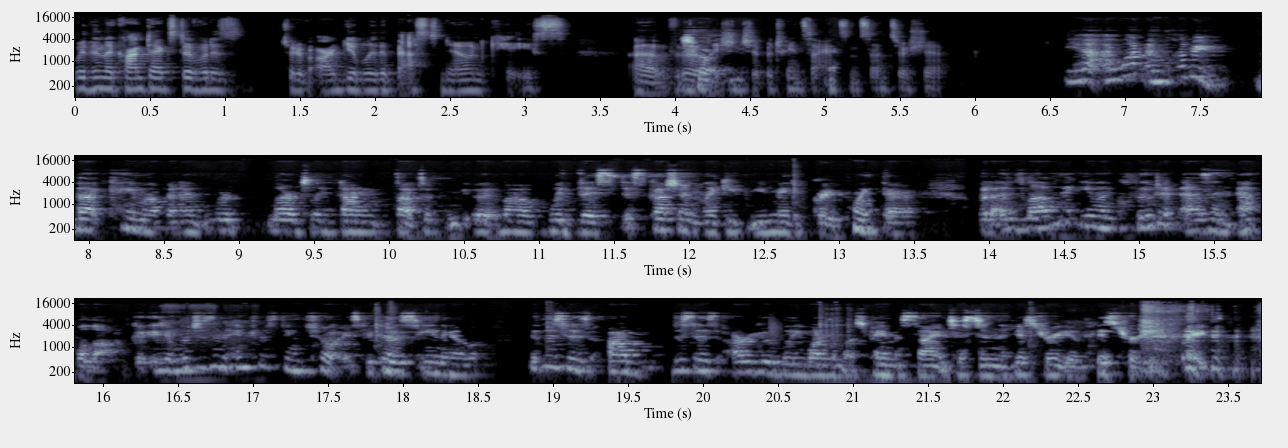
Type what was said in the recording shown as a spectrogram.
within the context of what is sort of arguably the best known case of the sure. relationship between science and censorship. Yeah, I want. I'm glad we, that came up, and I, we're largely done thoughts of, uh, with this discussion. Like you, you made a great point there, but I love that you include it as an epilogue, which is an interesting choice because you know this is um, this is arguably one of the most famous scientists in the history of history, right? I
